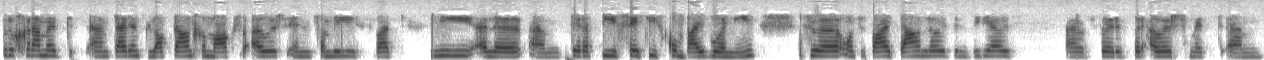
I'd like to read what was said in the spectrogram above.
programme ehm um, tydens lockdown gemaak vir ouers en families wat nie hulle ehm um, terapie sessies kom bywoon nie. So ons het baie downloads en video's uh, vir vir ouers met ehm um,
